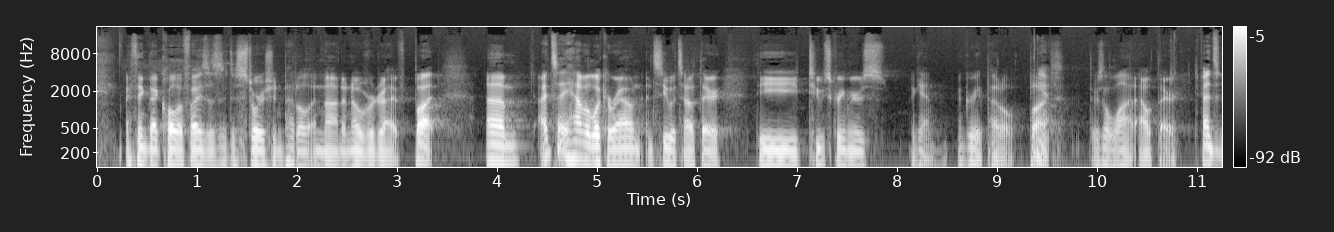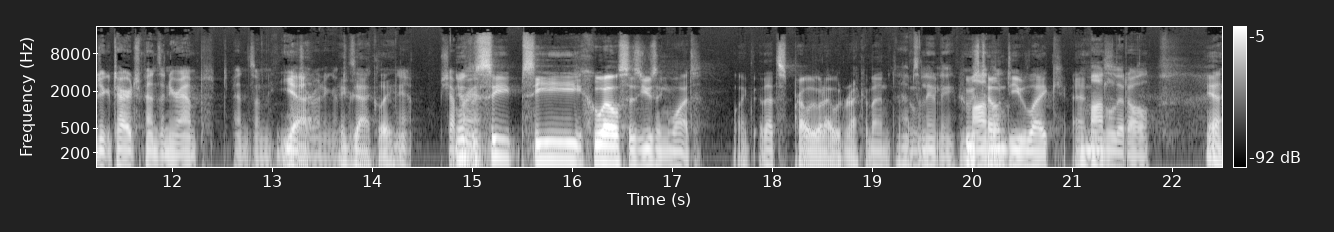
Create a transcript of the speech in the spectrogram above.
I think that qualifies as a distortion pedal and not an overdrive. But um, I'd say have a look around and see what's out there. The Tube Screamers, again, a great pedal, but Yeah. there's a lot out there. Depends on your guitar, depends on your amp, depends on what Yeah, you're running. it exactly. Yeah, shop You know, around. see see who else is using what. Like that's probably what I would recommend. Absolutely. Whose model, tone do you like? And model it all. Yeah.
